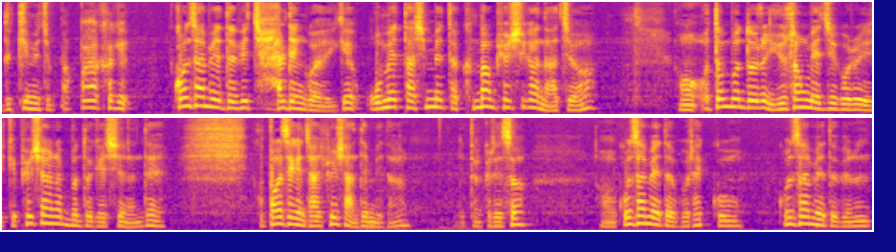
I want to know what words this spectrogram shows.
느낌이 좀 빡빡하게 곤사 매듭이 잘 된 거예요. 이게 5m, 10m 금방 표시가 나죠. 어, 어떤 분들은 유성 매직으로 이렇게 표시하는 분도 계시는데 국방색은 잘 표시 안 됩니다. 일단 그래서 어, 곤사 매듭을 했고 곤사 매듭에는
